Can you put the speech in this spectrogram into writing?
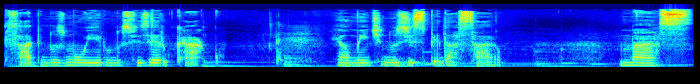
sabe? Nos moeram, nos fizeram caco. Realmente nos despedaçaram. Mas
